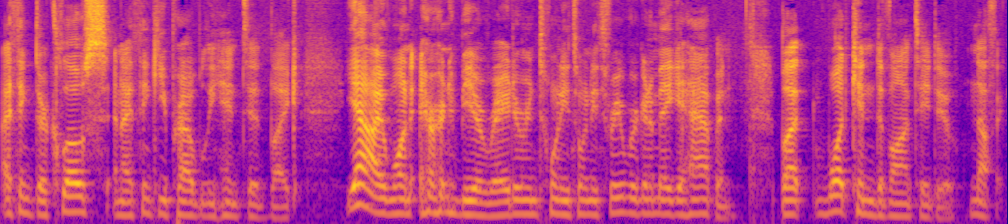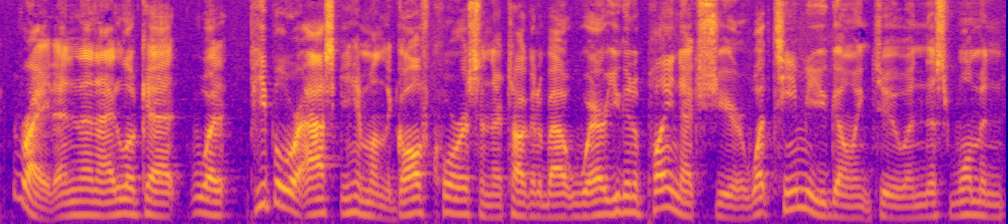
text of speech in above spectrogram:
I think they're close, and I think he probably hinted like, "Yeah, I want Aaron to be a Raider in 2023. We're gonna make it happen." But what can Davante do? Nothing. Right, and then I look at what people were asking him on the golf course, and they're talking about where are you to play next year? What team are you going to? And this woman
